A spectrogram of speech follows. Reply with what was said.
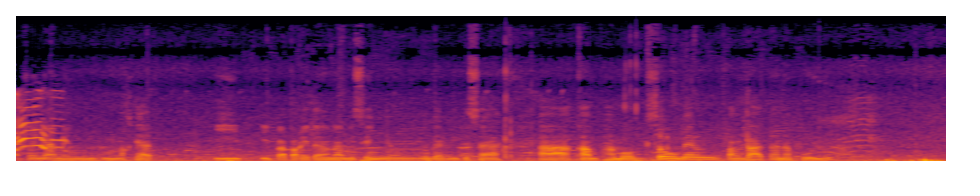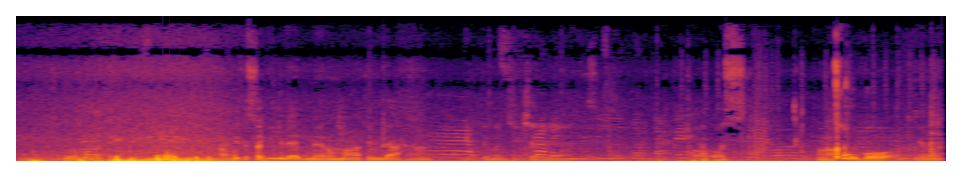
After namin umakyat, ipapakita lang namin sa inyo yung lugar dito sa ah, Camp Hamog. So, meron pang bata na pool. Siguro mga 350. Ah, dito sa gilid, merong mga tindahan. Ibang chichirya yan. Tapos, mga kubo. Yan,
